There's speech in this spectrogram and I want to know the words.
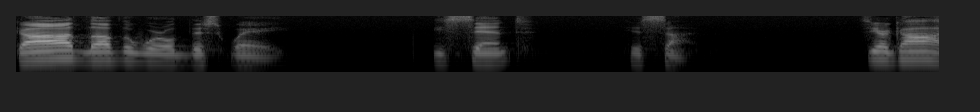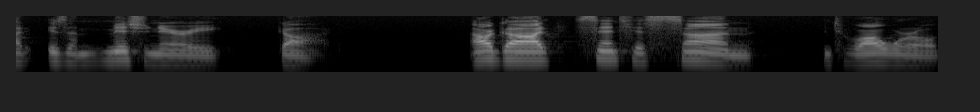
God loved the world this way. He sent his son. See, our God is a missionary God. Our God sent his son into our world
